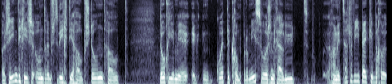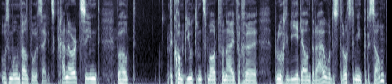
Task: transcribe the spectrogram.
wahrscheinlich ist unter dem Strich die halbe Stunde halt doch irgendwie ein, ein guter Kompromiss, wo wahrscheinlich auch Leute, ich habe jetzt auch schon Feedback aus dem Umfeld, wo sagen, es keine Nerds sind, die halt der Computer und das Smartphone einfach äh, braucht wie jeder andere auch, der das trotzdem interessant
